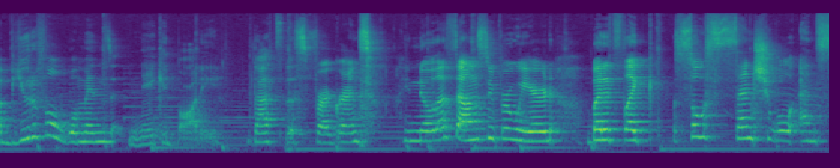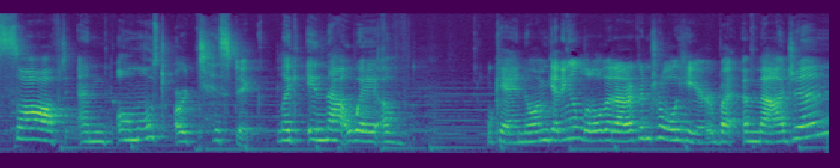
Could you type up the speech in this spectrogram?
a beautiful woman's naked body. That's this fragrance. I know that sounds super weird, but it's like so sensual and soft and almost artistic. Like in that way of, okay, I know I'm getting a little bit out of control here, but imagine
